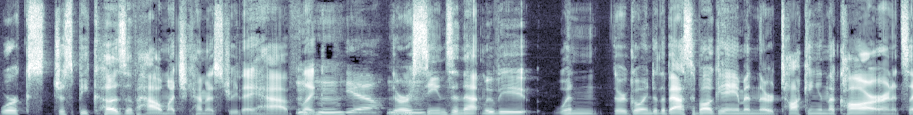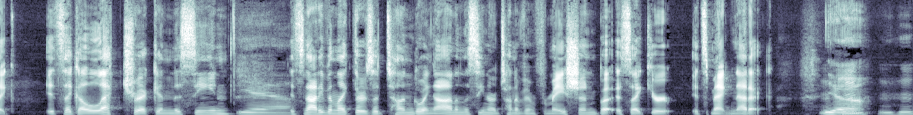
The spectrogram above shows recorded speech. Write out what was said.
works just because of how much chemistry they have. Like Mhm. Yeah. there are Mhm. scenes in that movie when they're going to the basketball game and they're talking in the car, and it's like it's like electric in the scene. Yeah. It's not even like there's a ton going on in the scene or a ton of information, but it's like you're it's magnetic. Yeah. Mm-hmm.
